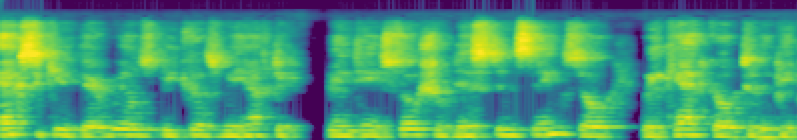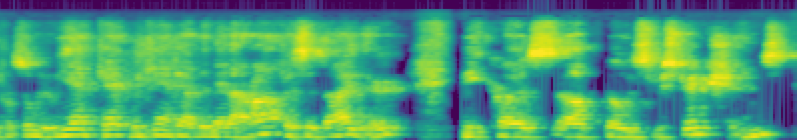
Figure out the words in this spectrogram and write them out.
execute their wills because we have to maintain social distancing. So we can't go to the people. So we can't, we can't have them in our offices either because of those restrictions.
